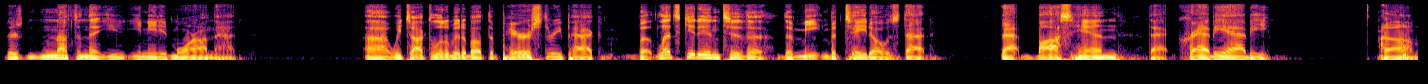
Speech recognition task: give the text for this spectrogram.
There's nothing that you, you needed more on that. Uh, we talked a little bit about the Parrish three pack, but let's get into the, the meat and potatoes, that, that boss hen, that crabby abby, um,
